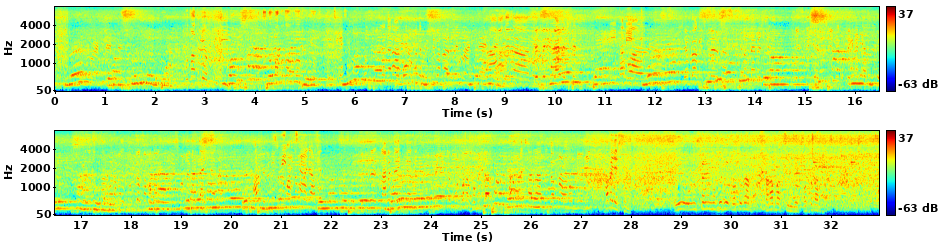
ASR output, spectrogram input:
কোথা থেকে? যারা আমাদের প্রিন্সিপালরা আছে। আমাদের সেন্ট মেরি তারপর সেমরক স্কুলের প্রিন্সিপাল ম্যাম ডিস্ট্রিক্ট সেক্রেটারি আসছেন তারপর আমাদের উত্তর সমাধান স্কুল জেলার আছেন আরও বিভিন্ন মাস্টার আছেন ক্লাবের দায়িত্বে আছেন সবাই এসছেন এই অনুষ্ঠানের মধ্য দিয়ে কতটা সারা পাচ্ছেন যে কতটা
